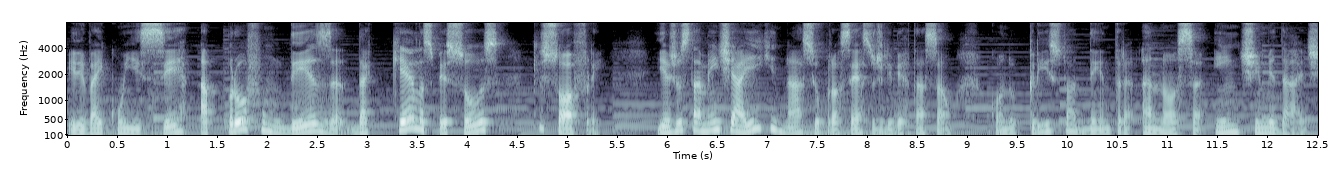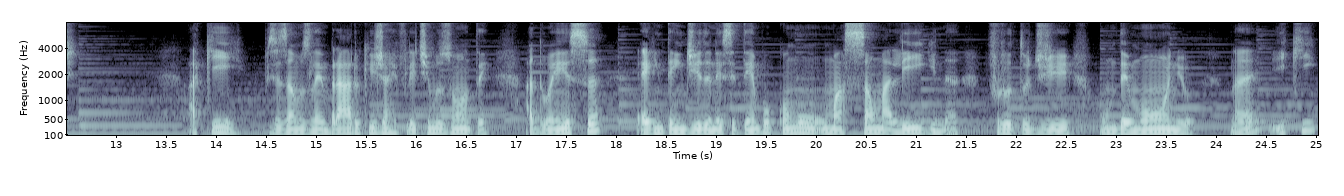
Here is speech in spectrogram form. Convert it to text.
ele vai conhecer a profundeza daquelas pessoas que sofrem. E é justamente aí que nasce o processo de libertação, quando Cristo adentra a nossa intimidade. Aqui precisamos lembrar o que já refletimos ontem: a doença é entendida nesse tempo como uma ação maligna, fruto de um demônio, né? e que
